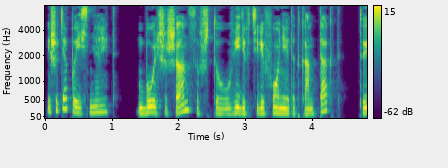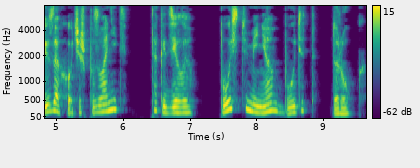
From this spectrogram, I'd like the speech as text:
и шутя поясняет. Больше шансов, что, увидев в телефоне этот контакт, ты захочешь позвонить. Так и делаю. Пусть у меня будет друг.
